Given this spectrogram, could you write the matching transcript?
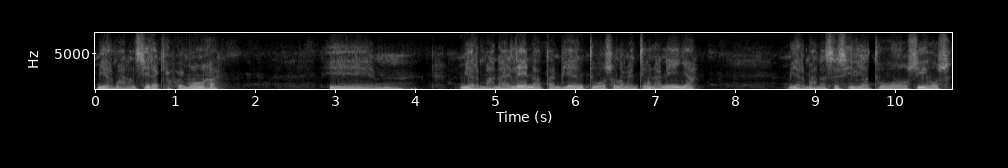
Mi hermana Alcira, que fue monja. Em, mi hermana Elena también tuvo solamente una niña. Mi hermana Cecilia tuvo dos hijos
